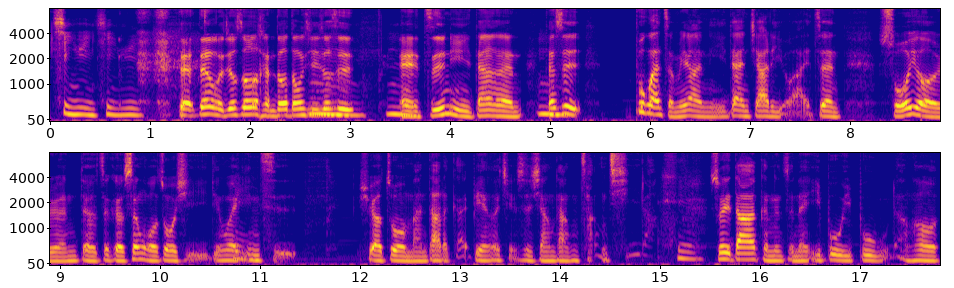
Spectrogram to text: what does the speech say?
幸运，幸运。对，但我就说很多东西就是，哎、嗯嗯欸，子女当然，但是。不管怎么样，你一旦家里有癌症，所有人的这个生活作息一定会因此需要做蛮大的改变，而且是相当长期啦。是，所以大家可能只能一步一步，然后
